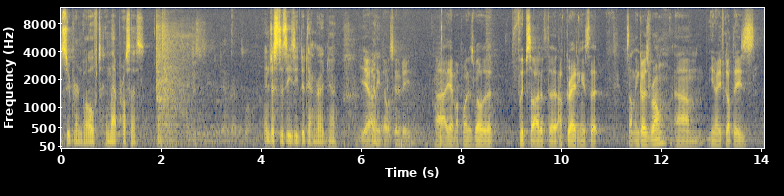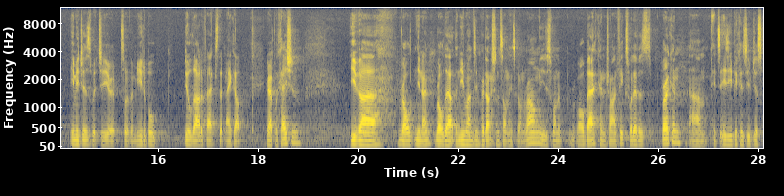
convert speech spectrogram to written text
super involved in that process. And just as easy to downgrade, as well. And just as easy to downgrade, yeah. Yeah, I Yep. think that was going to be, uh, yeah, my point as well. The flip side of the upgrading is that if something goes wrong, um, you know, you've got these images which are your sort of immutable build artifacts that make up your application. You've uh, rolled, you know, rolled out the new ones in production. Something's gone wrong. You just want to roll back and try and fix whatever's broken. Um, it's easy because you've just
